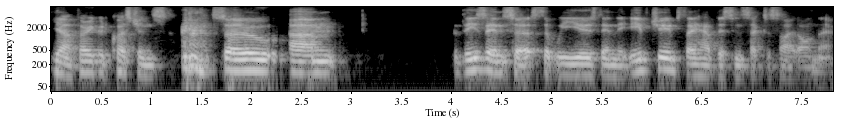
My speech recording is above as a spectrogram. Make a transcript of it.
Yeah, very good questions. so um, these inserts that we used in the Eave tubes, they have this insecticide on them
